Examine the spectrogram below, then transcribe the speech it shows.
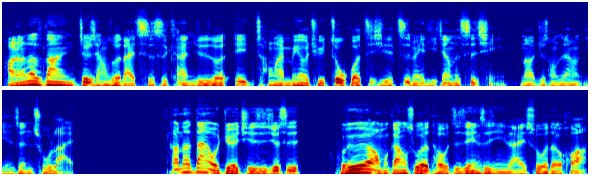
好了，那当然就想说来试试看，就是说，诶，从来没有去做过自己的自媒体这样的事情，那我就从这样延伸出来。好，那当然我觉得其实就是回归到我们刚刚说的投资这件事情来说的话。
